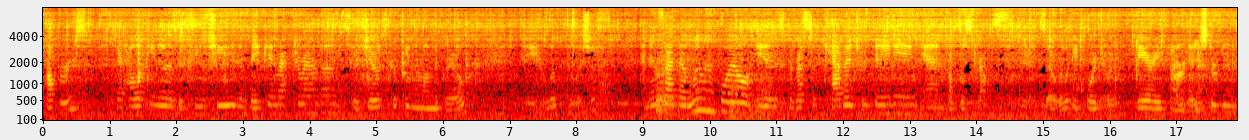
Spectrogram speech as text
poppers. They're jalapenos with cream cheese and bacon wrapped around them. So Joe's cooking them on the grill. They look delicious. And inside the aluminum foil is the rest of the cabbage we've been eating and Brussels sprouts. So we're looking forward to a very fun Our dinner Easter dinner.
